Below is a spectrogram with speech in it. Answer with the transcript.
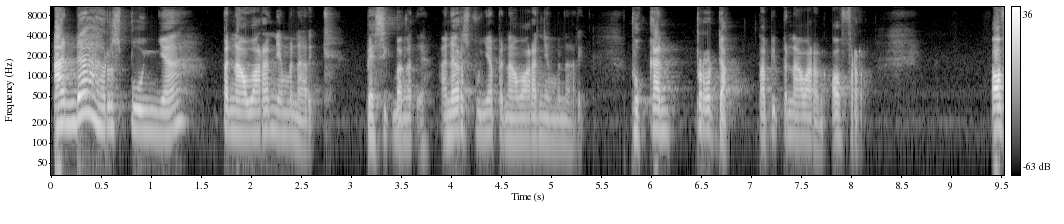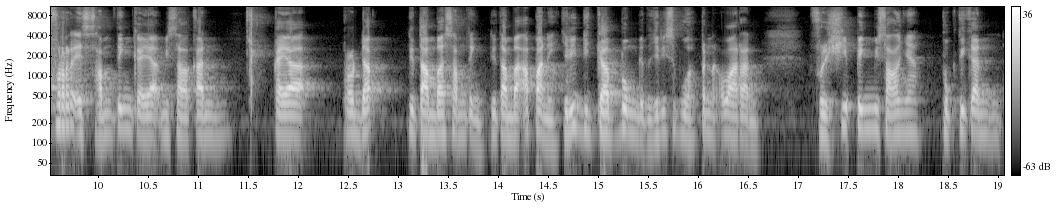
Anda harus punya penawaran yang menarik. Basic banget ya. Anda harus punya penawaran yang menarik. Bukan produk, tapi penawaran, offer. Offer is something kayak misalkan kayak produk ditambah something, ditambah apa nih? Jadi digabung gitu. Jadi sebuah penawaran. Free shipping misalnya, buktikan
